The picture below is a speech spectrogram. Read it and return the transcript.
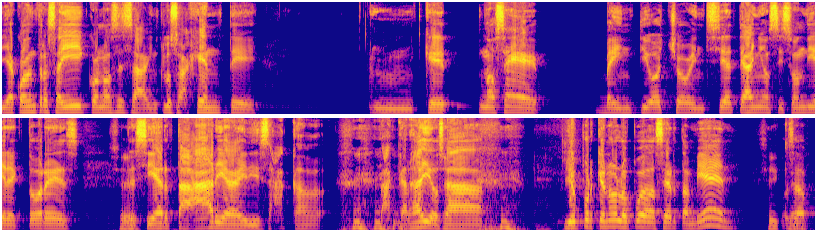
Y ya cuando entras ahí conoces a incluso a gente mm, que, no sé, 28, 27 años y son directores Sí. de cierta área y dices, ah, ah, caray, o sea, yo por qué no lo puedo hacer también. Sí, O sea,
